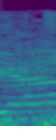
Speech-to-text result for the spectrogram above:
Yeah.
